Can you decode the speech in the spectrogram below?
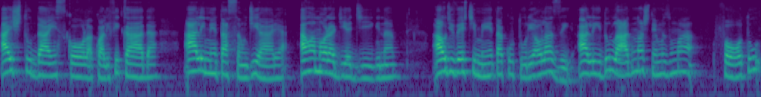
a estudar em escola qualificada, à alimentação diária, a uma moradia digna, ao divertimento, à cultura e ao lazer. Ali do lado nós temos uma foto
